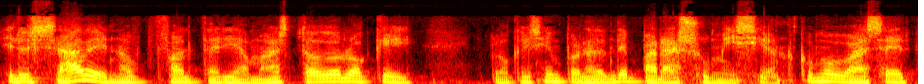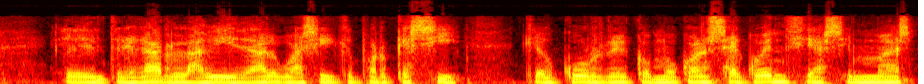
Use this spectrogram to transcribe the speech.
él sabe, no faltaría más, todo lo que, lo que es importante para su misión. ¿Cómo va a ser el entregar la vida? Algo así que porque sí, que ocurre como consecuencia sin más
